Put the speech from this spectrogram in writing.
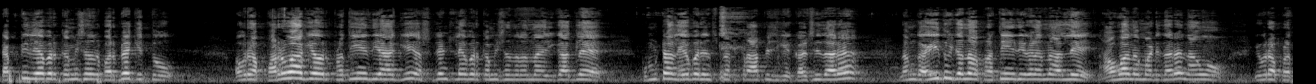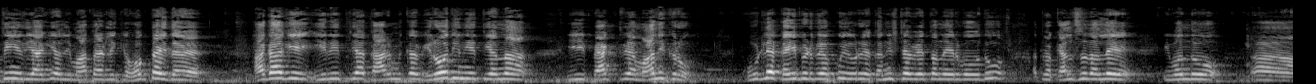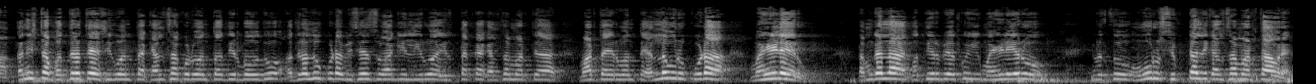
deputy labour commissioner ಬರಬೇಕಿತ್ತು. ಅವರ ಪರವಾಗಿ ಅವ್ರ ಪ್ರತಿನಿಧಿಯಾಗಿ ಅಸಿಸ್ಟೆಂಟ್ ಲೇಬರ್ ಕಮಿಷನರ್ ಅನ್ನ ಈಗಾಗಲೇ ಕುಮಟಾ ಲೇಬರ್ ಇನ್ಸ್ಪೆಕ್ಟರ್ ಆಫೀಸ್ಗೆ ಕಳಿಸಿದ್ದಾರೆ. ನಮ್ಗೆ ಐದು ಜನ ಪ್ರತಿನಿಧಿಗಳನ್ನು ಅಲ್ಲಿ ಆಹ್ವಾನ ಮಾಡಿದ್ದಾರೆ. ನಾವು ಇವರ ಪ್ರತಿನಿಧಿಯಾಗಿ ಅಲ್ಲಿ ಮಾತಾಡಲಿಕ್ಕೆ ಹೋಗ್ತಾ ಇದ್ದೇವೆ. ಹಾಗಾಗಿ ಈ ರೀತಿಯ ಕಾರ್ಮಿಕ ವಿರೋಧಿ ನೀತಿಯನ್ನ ಈ ಫ್ಯಾಕ್ಟರಿಯ ಮಾಲೀಕರು ಕೂಡಲೇ ಕೈ ಬಿಡಬೇಕು. ಇವರಿಗೆ ಕನಿಷ್ಠ ವೇತನ ಇರಬಹುದು ಅಥವಾ ಕೆಲಸದಲ್ಲಿ ಈ ಒಂದು ಕನಿಷ್ಠ ಭದ್ರತೆ ಸಿಗುವಂತ ಕೆಲಸ ಕೊಡುವಂತದ್ದು ಇರಬಹುದು ಅದರಲ್ಲೂ ಕೂಡ ವಿಶೇಷವಾಗಿ ಇಲ್ಲಿರುವ ಇರ್ತಕ್ಕ ಕೆಲಸ ಮಾಡ್ತಾ ಮಾಡ್ತಾ ಇರುವಂತ ಎಲ್ಲವರು ಕೂಡ ಮಹಿಳೆಯರು. ತಮಗೆಲ್ಲ ಗೊತ್ತಿರಬೇಕು, ಈ ಮಹಿಳೆಯರು ಇವತ್ತು ಮೂರು ಶಿಫ್ಟ್ ಅಲ್ಲಿ ಕೆಲಸ ಮಾಡ್ತಾವ್ರೆ.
